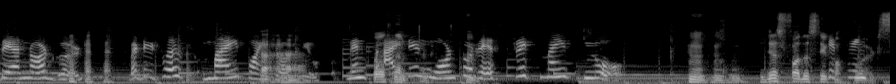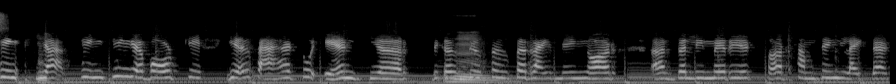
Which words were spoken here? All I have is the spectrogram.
they are not good but it was my point uh, of uh-huh. view means i didn't want to hmm. restrict my flow Mm-hmm. just for the sake think, of words think, mm-hmm. yeah thinking about ki, yes i had to end here because mm. this is the rhyming or uh, the limericks or something like that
